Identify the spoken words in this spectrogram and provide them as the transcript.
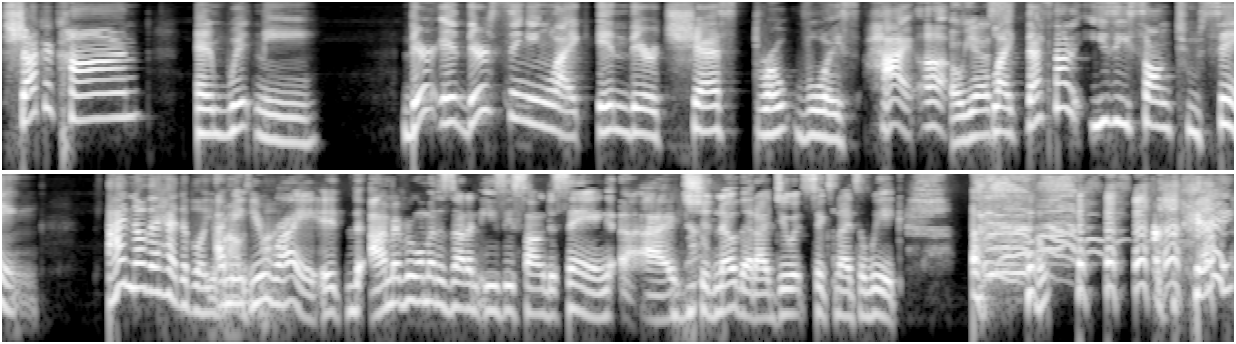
Chaka Khan and Whitney, they're in they're singing like in their chest, throat voice, high up. Oh yes. Like that's not an easy song to sing. I know that had to blow your mind. I mean, you're mind. right. It, I'm every woman is not an easy song to sing. I No. should know that. I do it six nights a week. Oh. Okay.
